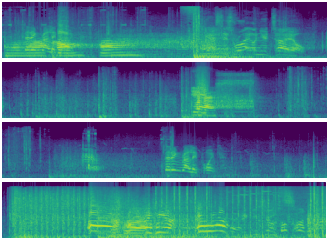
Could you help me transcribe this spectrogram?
Setting rally Home, home. Gas is right on your tail. Yes. Setting rally point. Oh, right here, right here. Taking Got shots. contact.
